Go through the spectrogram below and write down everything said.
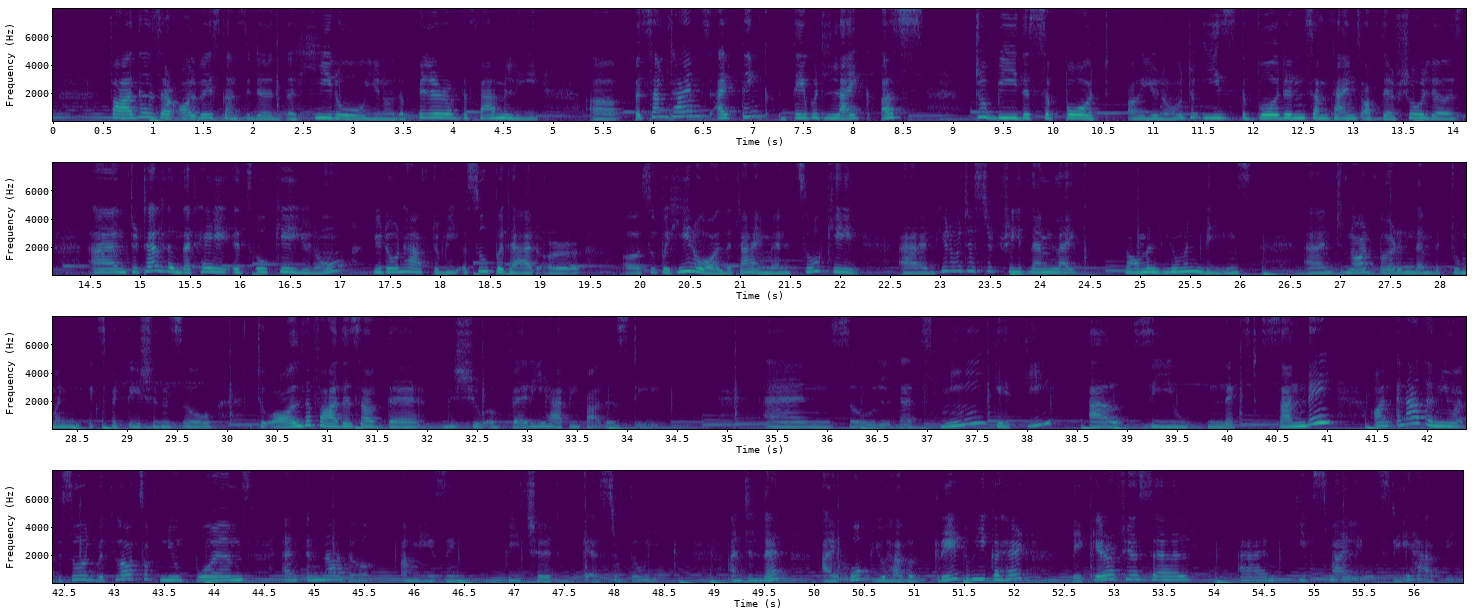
fathers are always considered the hero, you know, the pillar of the family. Uh, but sometimes I think they would like us to be the support, uh, you know, to ease the burden sometimes off their shoulders and to tell them that, hey, it's okay, you know, you don't have to be a super dad or a superhero all the time, and it's okay. And, you know, just to treat them like normal human beings and to not burden them with too many expectations. So, to all the fathers out there, wish you a very happy Father's Day. And so that's me, Ketki. I'll see you next Sunday on another new episode with lots of new poems and another amazing featured guest of the week. Until then, I hope you have a great week ahead. Take care of yourself and keep smiling, stay happy.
